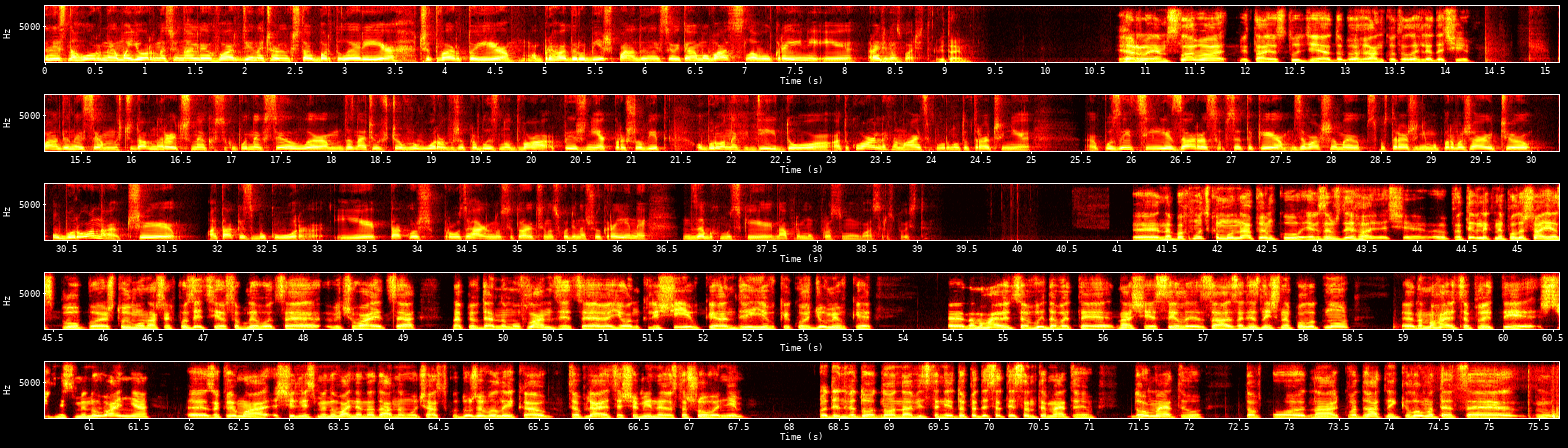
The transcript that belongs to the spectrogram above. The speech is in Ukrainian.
Денис Нагорний, майор Національної гвардії, начальник штабу артилерії 4-ї бригади Рубіж. Пане Денисе, вітаємо вас. Слава Україні і раді вас бачити. Вітаємо. Героям слава, вітаю студія. Доброго ранку, телеглядачі. Пане Денисе, нещодавно речник сухопутних сил е, зазначив, що ворог вже приблизно два тижні, як перейшов від оборонних дій до атакувальних, намагається повернути втрачені позиції. Зараз все таки за вашими спостереженнями переважають е, оборона чи атаки з боку ворога, і також про загальну ситуацію на сході нашої країни за Бахмутський напрямок. Просимо вас розповісти. Е, На Бахмутському напрямку, як завжди, гаряче. Е, Противник не полишає спроб е, штурму наших позицій. Особливо це відчувається на південному фланзі. Це район Кліщіївки, Андріївки, Курдюмівки. Е, Намагаються видавити наші сили за залізничне полотно, е, намагаються пройти щільність мінування. Е, Зокрема, щільність мінування на даному участку дуже велика. Трапляється, що міни розташовані один від одного на відстані до 50 сантиметрів, до метру. Тобто на квадратний кілометр це ну,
